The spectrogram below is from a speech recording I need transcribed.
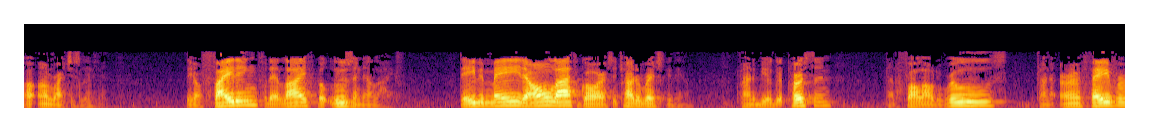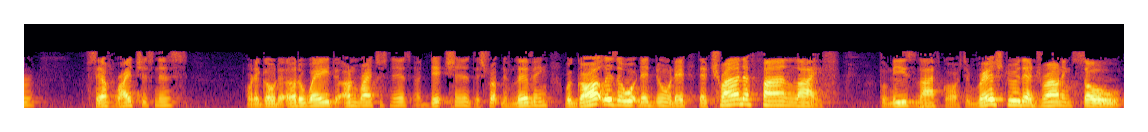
or unrighteous living. They are fighting for their life but losing their life. They even made their own lifeguards to try to rescue them, trying to be a good person, trying to follow all the rules, trying to earn favor, self righteousness, or they go the other way to unrighteousness, addictions, disruptive living. Regardless of what they're doing, they, they're trying to find life from these lifeguards to rescue their drowning soul.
